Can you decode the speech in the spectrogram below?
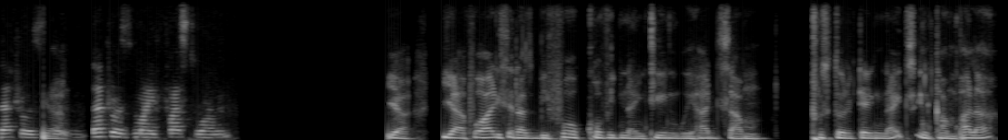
That was Yeah. the, that was my first one. Yeah, yeah. For our listeners, before COVID nineteen, we had some true storytelling nights in Kampala.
